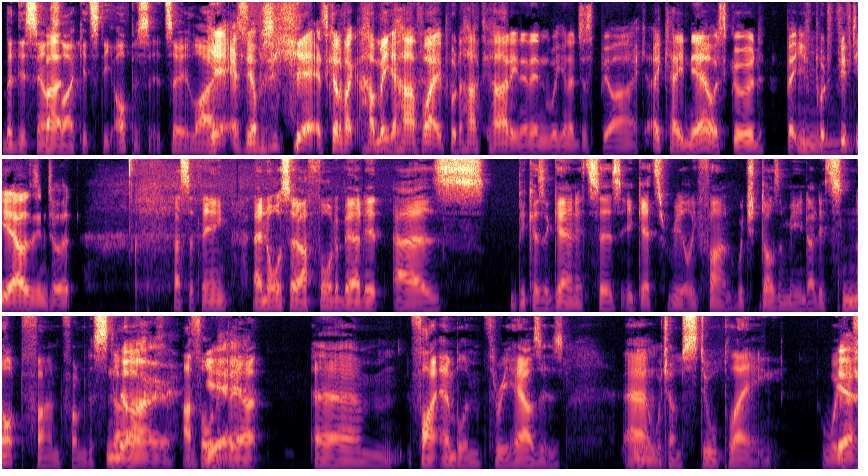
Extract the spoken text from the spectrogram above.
But this sounds but- like it's the opposite. So, like, yeah, it's the opposite. Yeah, it's kind of like I'll meet you halfway, put half your heart in, and then we're gonna just be like, okay, now it's good, but you've put Mm. 50 hours into it. That's the thing. And also, I thought about it as because again, it says it gets really fun, which doesn't mean that it's not fun from the start. No, I thought yeah. about um, Fire Emblem Three Houses, uh, Mm. which I'm still playing, which Yeah.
